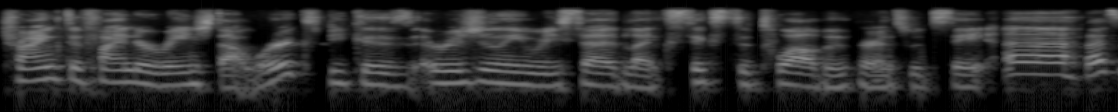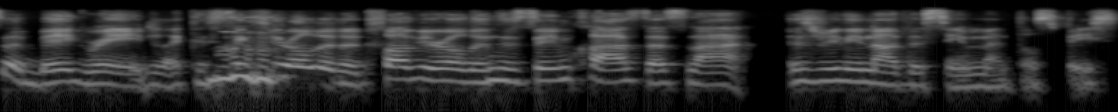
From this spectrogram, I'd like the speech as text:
trying to find a range that works because originally we said like six to 12, and parents would say, ah, that's a big range. Like a six year old and a 12 year old in the same class, that's not it's really not the same mental space.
